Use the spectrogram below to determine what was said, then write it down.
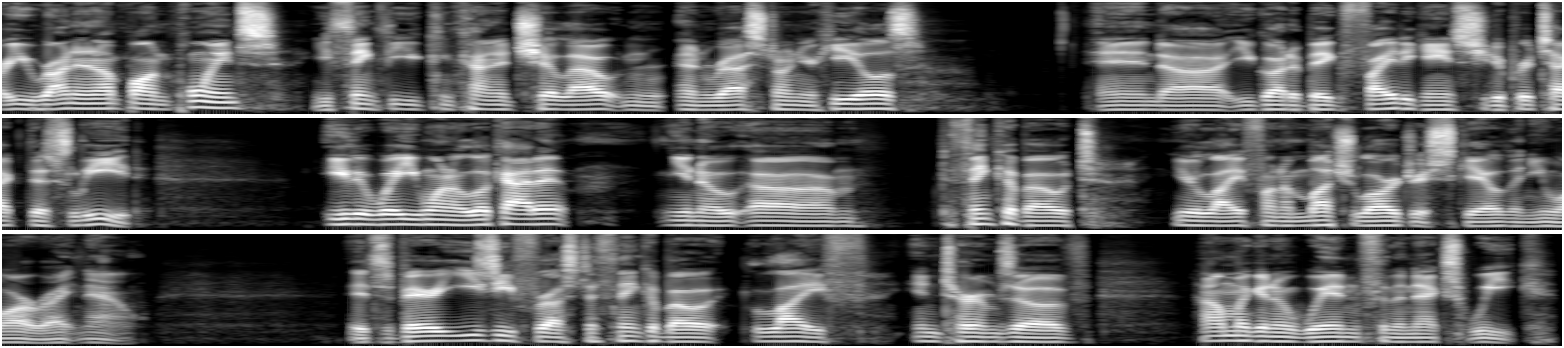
are you running up on points you think that you can kind of chill out and, and rest on your heels and uh, you got a big fight against you to protect this lead either way you want to look at it, you know, um, think about your life on a much larger scale than you are right now. It's very easy for us to think about life in terms of how am I going to win for the next week?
